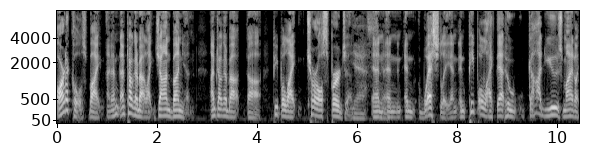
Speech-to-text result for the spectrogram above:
articles by. I'm, I'm talking about like John Bunyan. I'm talking about uh, people like Charles Spurgeon Yes, and, yeah. and, and Wesley and, and people like that who God used mightily.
